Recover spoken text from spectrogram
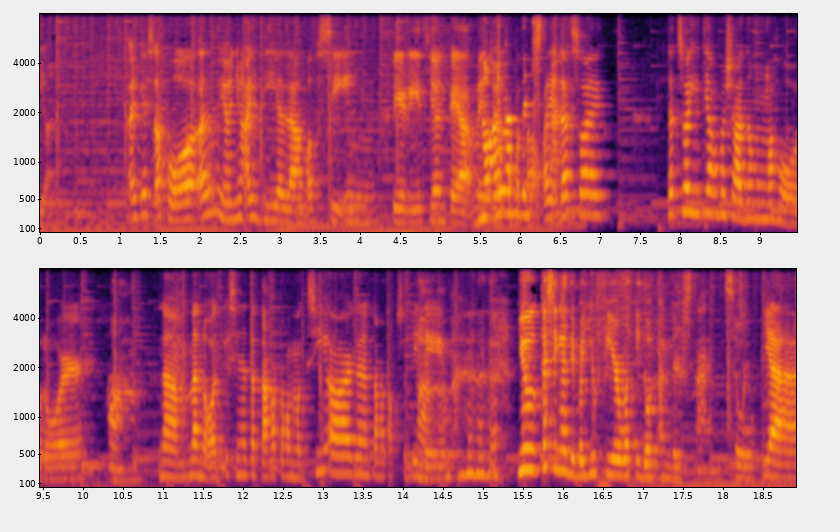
yun. I guess ako, alam mo yun, yung idea lang of seeing spirits, yun, kaya medyo No, I understand. Kaya that's why, That's why hindi ako masyadong ma-horror Ah. Na manood kasi natatakot ako mag-CR, ganun takot ako sa dilim. You, kasi nga, di ba, you fear what you don't understand. So, yeah.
